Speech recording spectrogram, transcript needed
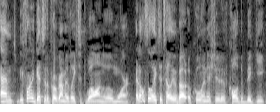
And before I get to the program I'd like to dwell on a little more, I'd also like to tell you about a cool initiative called the Big Geek,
